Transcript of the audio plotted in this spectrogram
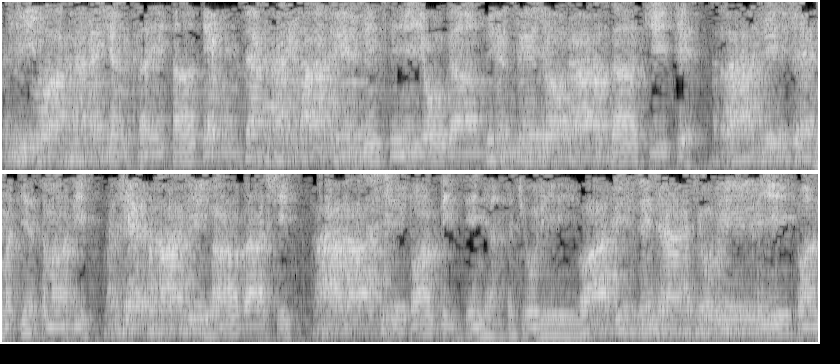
ခရီးသွားနိုင်ကျန်ခိုင်အားအင်းကျန်ခိုင်အားအင်းသင်္စေယောဂသင်္စေယောဂအစာကြည့်ချက်အစာကြည့်ချက်မပြည့်သမာဓိမပြည့်သမာဓိငါးပါးရှိငါးပါးရှိ သွားသိဉ္ညာအကျိုးတွေသွားသိဉ္ညာအကျိုးတွေခရီးသွား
